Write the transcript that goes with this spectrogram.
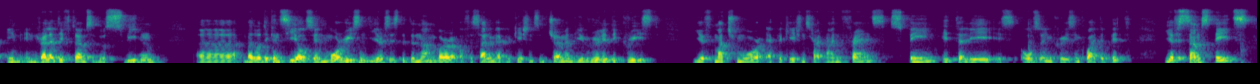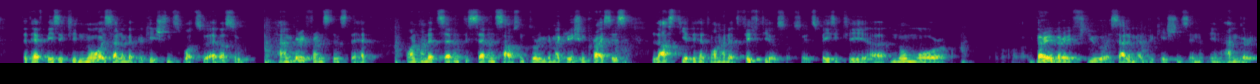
in, in relative terms, it was Sweden. but what you can see also in more recent years is that the number of asylum applications in Germany really decreased. You have much more applications right now in France, Spain, Italy is also increasing quite a bit. You have some states that have basically no asylum applications whatsoever. So Hungary, for instance, they had 177,000 during the migration crisis. Last year they had 150 or so. So it's basically uh, no more, very, very few asylum applications in, in Hungary.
